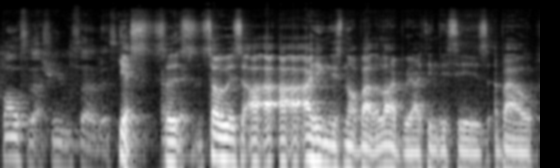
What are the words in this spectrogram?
bolster that streaming service. yes. So it's, so it's, I, I I think this is not about the library. I think this is about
